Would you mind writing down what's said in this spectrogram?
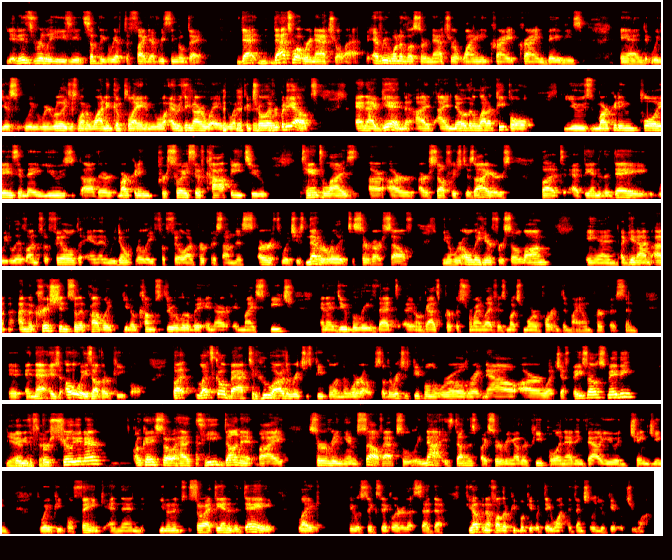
it is really easy. It's something we have to fight every single day. That that's what we're natural at. Every one of us are natural whiny cry, crying babies. And we just we, we really just want to whine and complain and we want everything our way. We want to control everybody else. And again i i know that a lot of people use marketing ploys and they use uh, their marketing persuasive copy to tantalize our, our, our selfish desires but at the end of the day we live unfulfilled and then we don't really fulfill our purpose on this earth which is never really to serve ourselves you know we're only here for so long. And again I'm, I'm i'm a christian so that probably you know comes through a little bit in our in my speech. And i do believe that you know god's purpose for my life is much more important than my own purpose. And and that is always other people. But let's go back to who are the richest people in the world. So the richest people in the world right now are what jeff bezos maybe? Yeah, maybe the so. first trillionaire okay so has he done it by serving himself absolutely not he's done this by serving other people and adding value and changing the way people think and then you know so at the end of the day like it was Zig Ziglar that said that if you help enough other people get what they want, eventually you'll get what you want.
